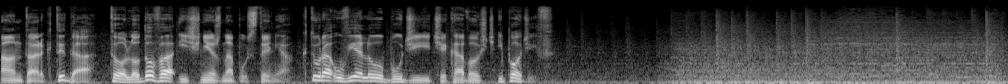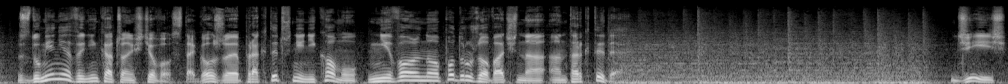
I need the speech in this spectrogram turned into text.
Antarktyda to lodowa i śnieżna pustynia, która u wielu budzi ciekawość i podziw. Zdumienie wynika częściowo z tego, że praktycznie nikomu nie wolno podróżować na Antarktydę. Dziś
